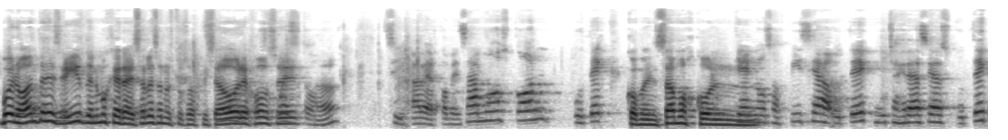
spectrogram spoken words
Bueno, antes de seguir, tenemos que agradecerles a nuestros auspiciadores, Sí, José. ¿ah? Sí, a ver, comenzamos con UTEC, Comenzamos con. que nos auspicia UTEC. Muchas gracias, UTEC.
